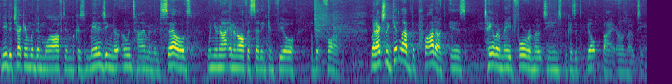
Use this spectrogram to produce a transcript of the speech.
You need to check in with them more often because managing their own time and themselves when you're not in an office setting can feel a bit foreign. But actually, GitLab, the product, is tailor made for remote teams because it's built by a remote team.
